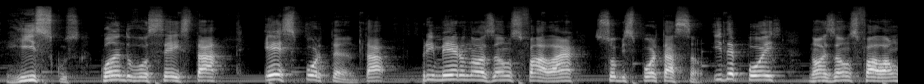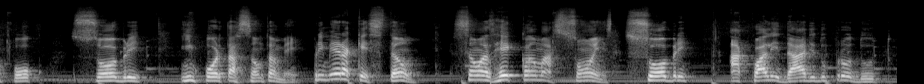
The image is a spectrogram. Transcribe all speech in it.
quando você está exportando, tá? Primeiro nós vamos falar sobre exportação e depois nós vamos falar um pouco sobre importação também. Primeira questão são as reclamações sobre a qualidade do produto.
